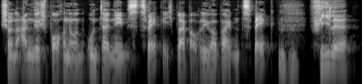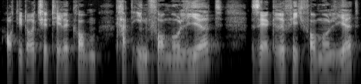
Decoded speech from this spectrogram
schon angesprochen, und Unternehmenszweck. Ich bleibe auch lieber beim Zweck. Mhm. Viele, auch die Deutsche Telekom, hat ihn formuliert, sehr griffig formuliert.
